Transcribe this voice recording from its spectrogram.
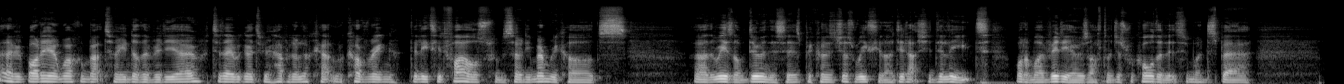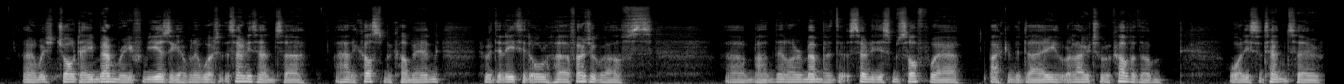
Hello everybody and welcome back to another video. Today we're going to be having a look at recovering deleted files from Sony memory cards. Uh, the reason I'm doing this is because just recently I did actually delete one of my videos after I just recorded it to my despair, uh, which jogged a memory from years ago when I worked at the Sony Centre. I had a customer come in who had deleted all of her photographs um, and then I remembered that Sony did some software back in the day that allowed you to recover them, or at least attempt to.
